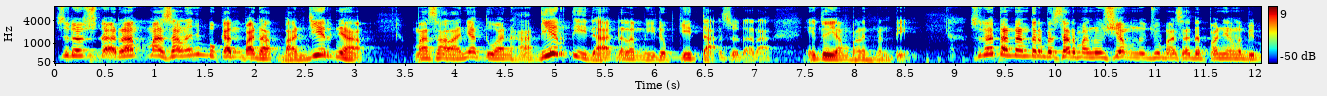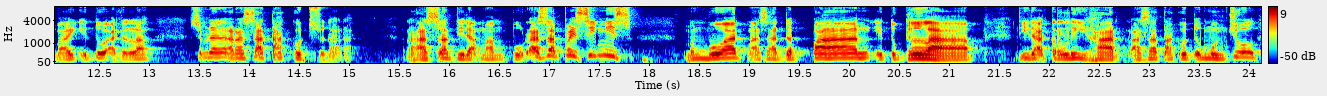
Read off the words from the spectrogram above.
Saudara-saudara, masalahnya bukan pada banjirnya, Masalahnya Tuhan hadir tidak dalam hidup kita, saudara. Itu yang paling penting. Sudah tantang terbesar manusia menuju masa depan yang lebih baik itu adalah sebenarnya rasa takut, saudara. Rasa tidak mampu, rasa pesimis membuat masa depan itu gelap, tidak terlihat, rasa takut itu muncul.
